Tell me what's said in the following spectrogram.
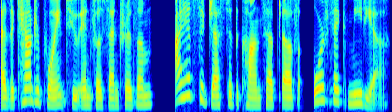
As a counterpoint to infocentrism, I have suggested the concept of orphic media.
